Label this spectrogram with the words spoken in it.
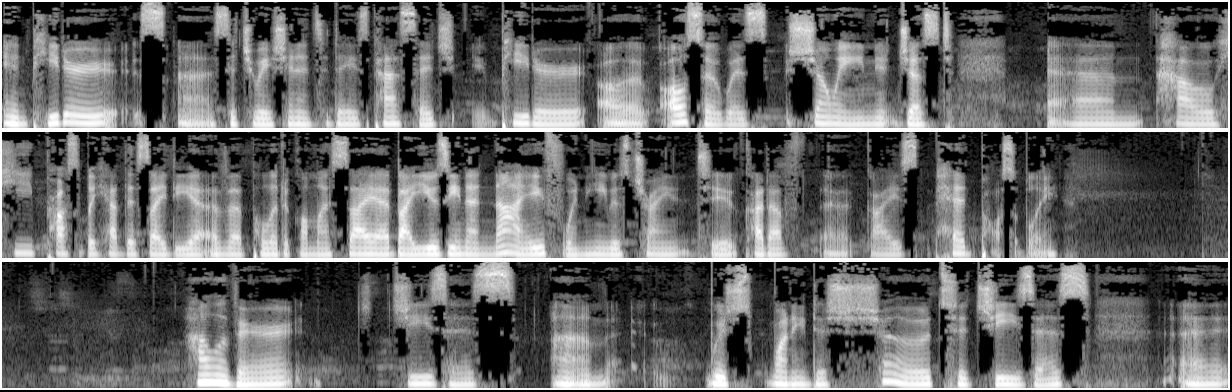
in Peter's uh, situation in today's passage, Peter uh, also was showing just um, how he possibly had this idea of a political messiah by using a knife when he was trying to cut off a guy's head, possibly. However, Jesus um, was wanting to show to Jesus. Uh,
